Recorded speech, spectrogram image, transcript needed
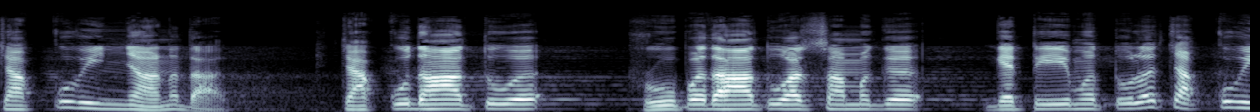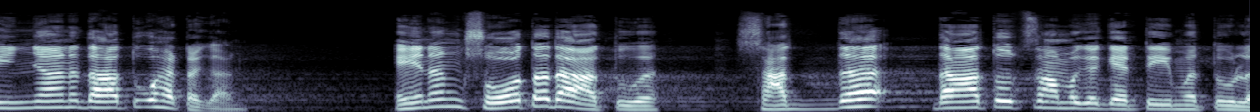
චක්කු විඤ්ඥාන ධාතු. චක්කුධාතුව රූපධාතුවත් සමඟ ගැටීම තුළ චක්කු විඤ්ඥාන ධාතුව හටගන්න. එනම් සෝතධාතුව සද්ධ ධාතුත් සමඟ ගැටීම තුළ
